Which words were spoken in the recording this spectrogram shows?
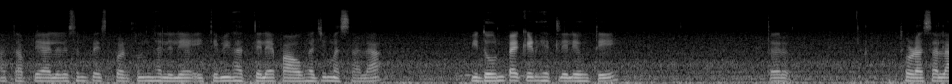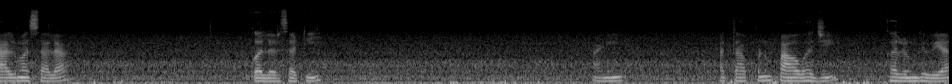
आता आपली आलं लसूण पेस्ट परतून झालेली आहे. इथे मी घातलेला आहे पावभाजी मसाला. मी दोन पॅकेट घेतलेले होते. तर थोडासा लाल मसाला कलरसाठी. आणि आता आपण पावभाजी घालून घेऊया.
